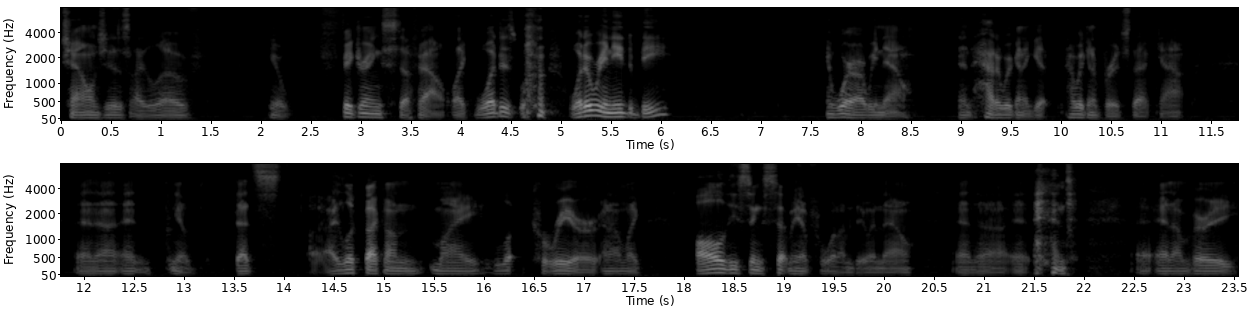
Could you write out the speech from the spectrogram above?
challenges. I love you know figuring stuff out. Like what is what do we need to be, and where are we now, and how are we going to get how are we going to bridge that gap, and uh, and you know that's I look back on my career and I'm like all of these things set me up for what I'm doing now, and uh, and and I'm very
